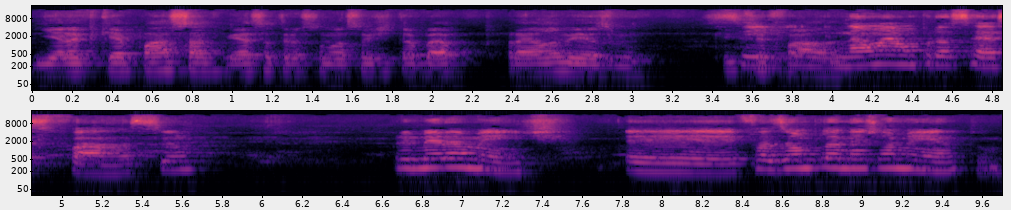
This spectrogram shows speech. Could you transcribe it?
e ela quer passar essa transformação de trabalhar para ela mesma. O que, que Sim, você fala? não é um processo fácil. Primeiramente, é, fazer um planejamento,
